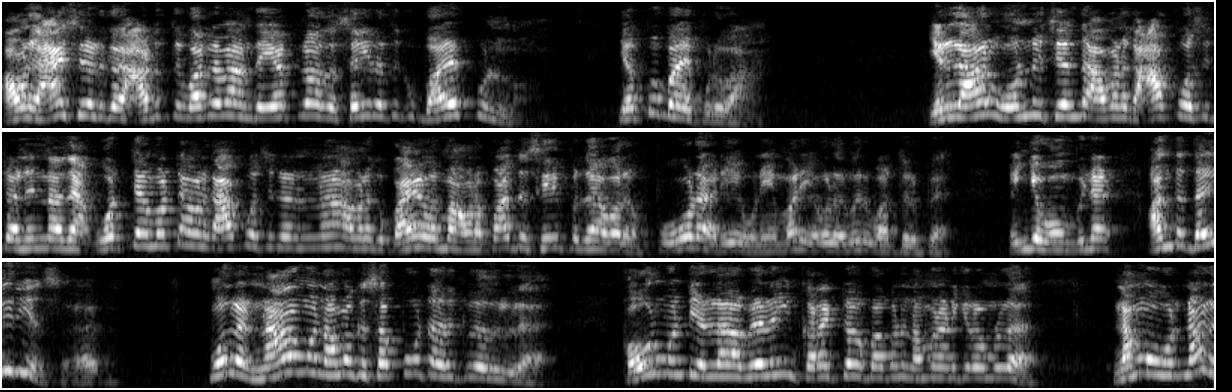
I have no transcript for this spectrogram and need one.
அவனுக்கு ஆக்சிடென்ட் எடுக்கிற அடுத்து வர்றவன் அந்த இடத்துல அதை செய்கிறதுக்கு பயப்படணும். எப்போ பயப்படுவான்? எல்லாரும் ஒன்று சேர்ந்து அவனுக்கு ஆப்போசிட்டாக நின்னாதான். ஒருத்தன் மட்டும் அவனுக்கு ஆப்போசிட்டாக நின்னா அவனுக்கு பயம் வருமா? அவனை பார்த்து சிரிப்பு தான் வரும். போடா அடியே உன்னைய மாதிரி எவ்வளோ பேர் பார்த்துருப்பேன் எங்கே உன் பின்னாடி அந்த தைரியம் சார் முதல்ல நாம் நமக்கு சப்போர்ட்டாக இருக்கிறது இல்லை. கவர்மெண்ட் எல்லா வேலையும் கரெக்டாக பார்க்கணும் நம்ம நினைக்கிறோம்ல. நம்ம ஒரு நாள்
